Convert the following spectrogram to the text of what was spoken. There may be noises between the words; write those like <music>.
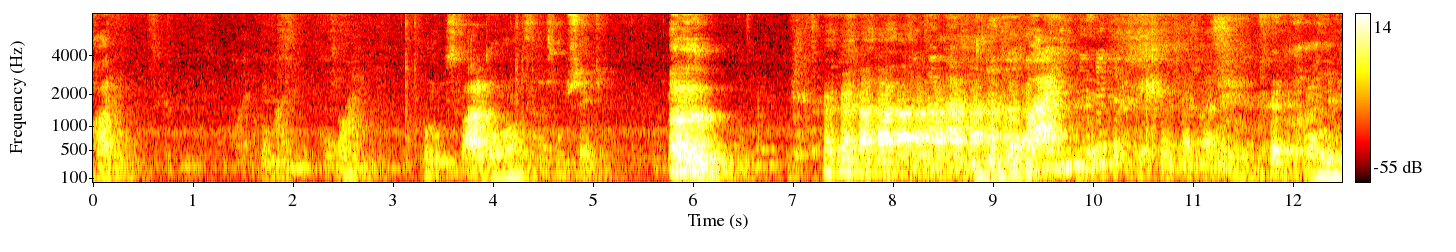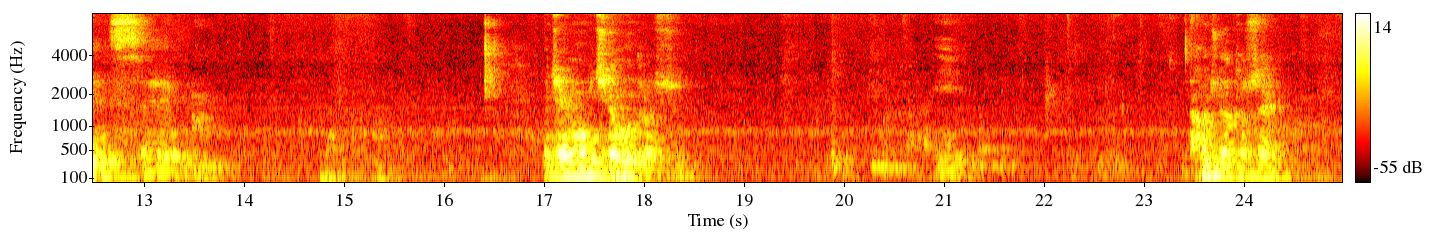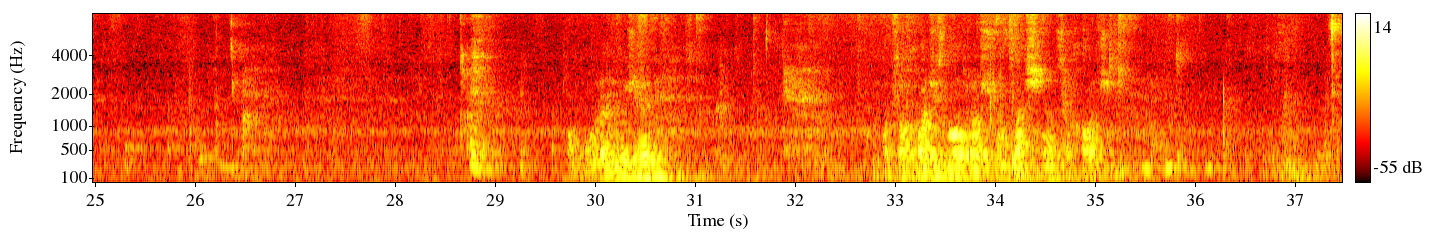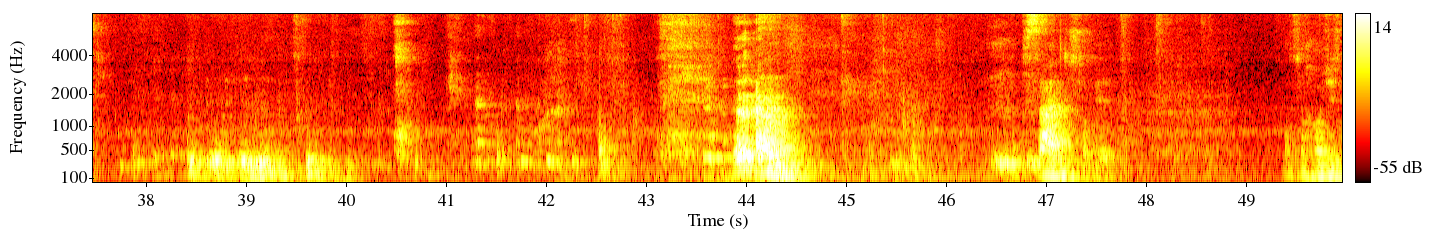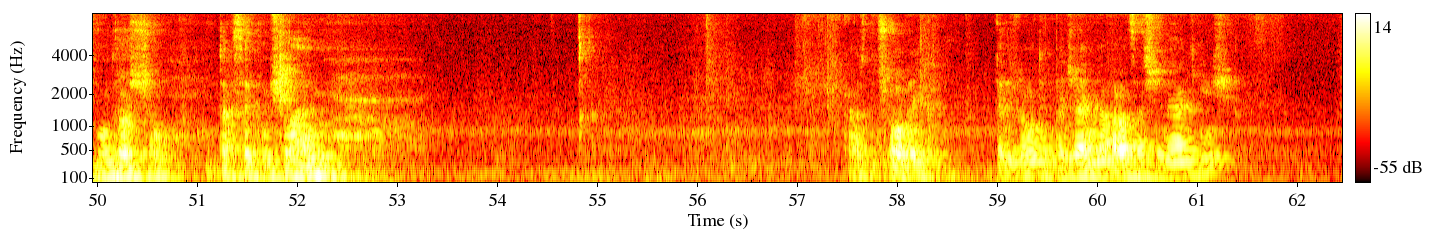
Kochani, co? On z wargą, no, zaraz mi przejdzie. Kochani, więc y, będziemy mówić o mądrości. I chodzi o to, że w ogóle ludzie o co chodzi z mądrością, właśnie o co chodzi. Pisałem to sobie. O co chodzi z mądrością? Tak sobie pomyślałem. Każdy człowiek, kiedyś Wam o tym powiedziałem, nawraca się na jakimś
